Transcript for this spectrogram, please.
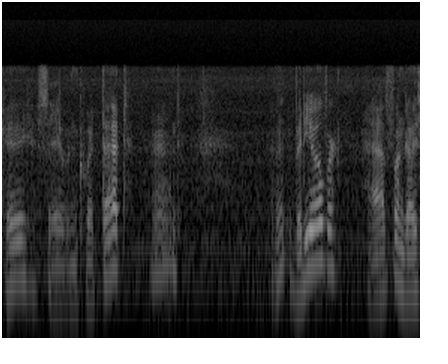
Okay, save and quit that. And uh, video over. Have fun, guys.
